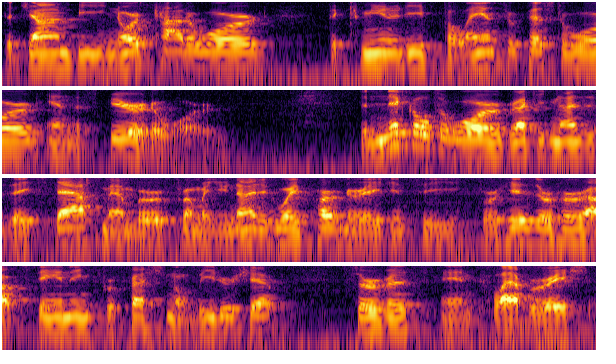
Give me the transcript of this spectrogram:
the John B. Northcott Award, the Community Philanthropist Award, and the Spirit Award. The Nichols Award recognizes a staff member from a United Way partner agency for his or her outstanding professional leadership, service, and collaboration.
